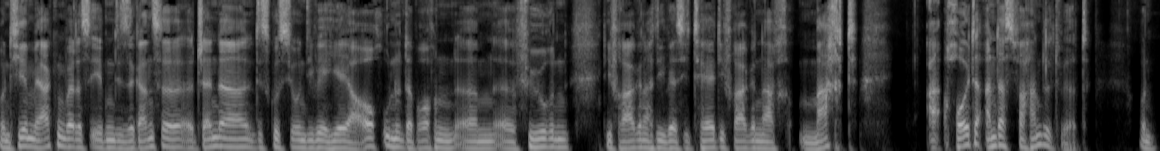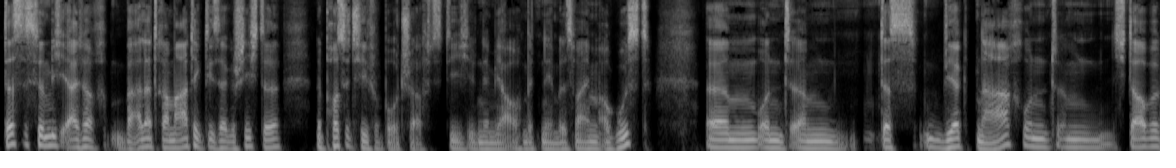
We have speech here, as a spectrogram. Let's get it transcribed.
Und hier merken wir, dass eben diese ganze Gender-Diskussion, die wir hier ja auch ununterbrochen ähm, äh, führen, die Frage nach Diversität, die Frage nach Macht, äh, heute anders verhandelt wird. Und das ist für mich einfach bei aller Dramatik dieser Geschichte eine positive Botschaft, die ich in dem Jahr auch mitnehme. Das war im August ähm, und ähm, das wirkt nach und ähm, ich glaube,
